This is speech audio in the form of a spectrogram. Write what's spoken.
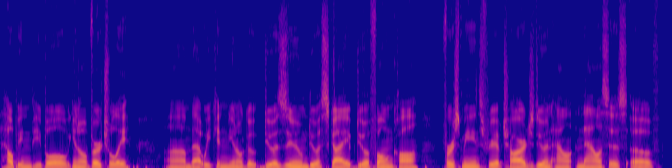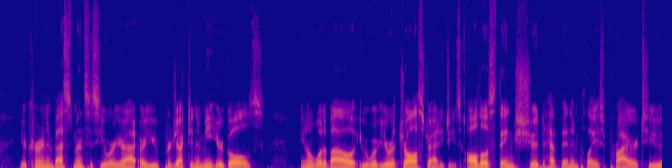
helping people, you know, virtually um, that we can, you know, go do a Zoom, do a Skype, do a phone call First meeting's free of charge. Do an al- analysis of your current investments to see where you're at. Are you projecting to meet your goals? You know, what about your, your withdrawal strategies? All those things should have been in place prior to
